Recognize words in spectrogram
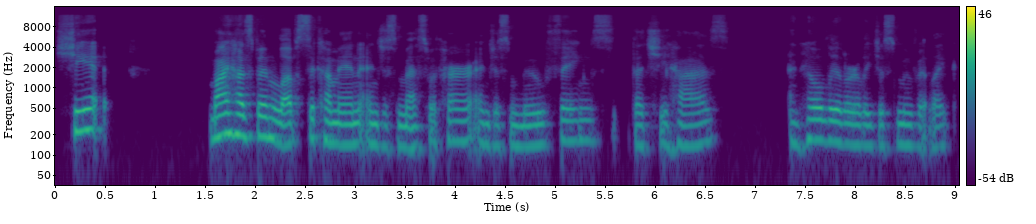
she, my husband loves to come in and just mess with her and just move things that she has, and he'll literally just move it like,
